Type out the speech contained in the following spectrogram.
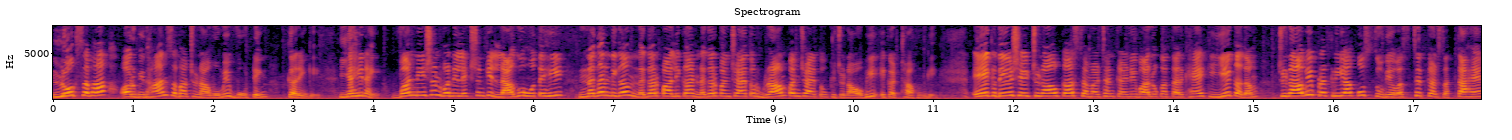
लोकसभा और विधानसभा चुनावों में वोटिंग करेंगे। यही नहीं वन नेशन वन इलेक्शन के लागू होते ही नगर निगम, नगर पालिका, नगर पंचायत और ग्राम पंचायतों के चुनाव भी इकट्ठा होंगे। एक देश, एक चुनाव का समर्थन करने वालों का तर्क है कि ये कदम चुनावी प्रक्रिया को सुव्यवस्थित कर सकता है,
